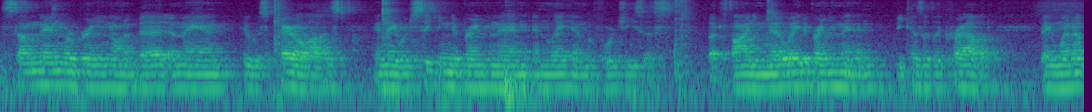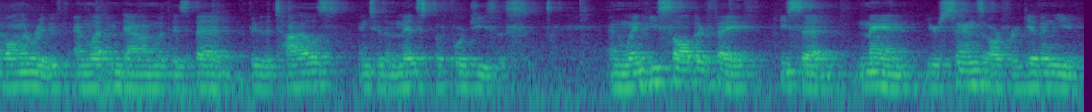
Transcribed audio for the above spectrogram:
some men were bringing on a bed a man who was paralyzed, and they were seeking to bring him in and lay him before Jesus. But finding no way to bring him in because of the crowd, they went up on the roof and let him down with his bed through the tiles into the midst before Jesus. And when he saw their faith, he said, Man, your sins are forgiven you.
